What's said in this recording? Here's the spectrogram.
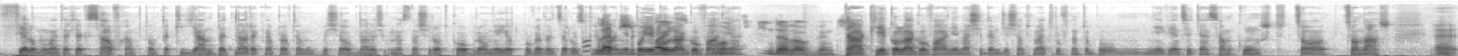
w wielu momentach jak Southampton. Taki Jan Bednarek naprawdę mógłby się odnaleźć u nas na środku obrony i odpowiadać za no, rozgrywanie, no bo jego lagowanie. Lindelof, więc... Tak, jego lagowanie na 70 metrów, no to był mniej więcej ten sam kunszt, co, co nasz. E,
